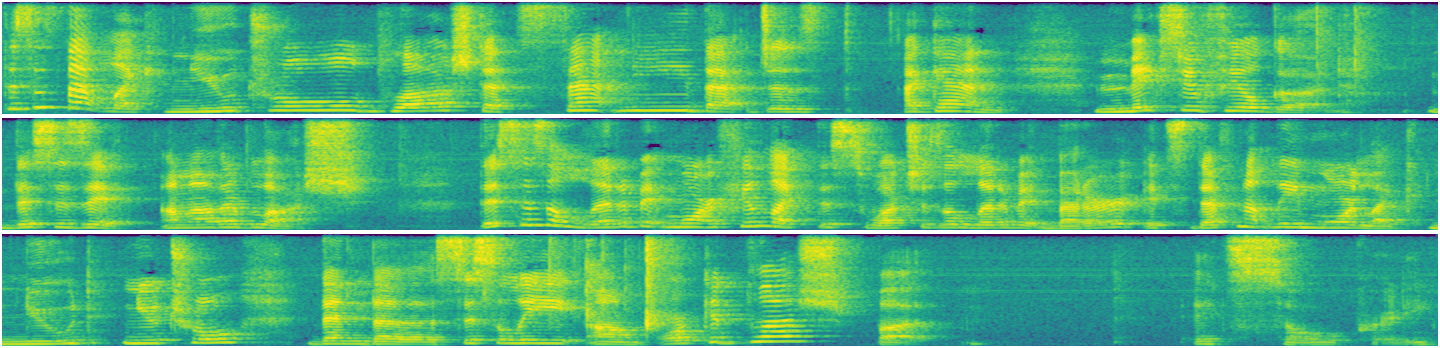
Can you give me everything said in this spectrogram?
This is that like neutral blush that's satiny that just, again, makes you feel good. This is it. Another blush. This is a little bit more, I feel like this swatch is a little bit better. It's definitely more like nude neutral than the Sisley um, Orchid blush, but it's so pretty.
